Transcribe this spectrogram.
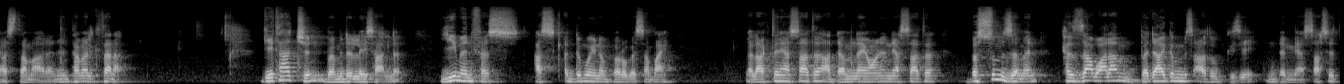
ያስተማረንን ተመልክተናል። ጌታችን በምድር ላይ ሳለ ይህ መንፈስ አስቀድሞ የነበረው በሰማይ መላእክትን ያሳተ አዳምና ሔዋንን ያሳተ በሱም ዘመን ከዛ በኋላም በዳግም ምጽአቱ ጊዜ እንደሚያሳስት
